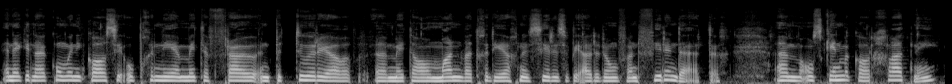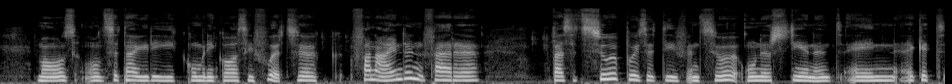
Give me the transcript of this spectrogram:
En ek het nou kommunikasie opgeneem met 'n vrou in Pretoria uh, met haar man wat gediagnoseer is op die ouderdom van 34. Um, ehm, ons ken mekaar glad nie, maar ons ons sit nou hierdie kommunikasie voort. So van einde en verre was dit so positief en so ondersteunend en ek het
